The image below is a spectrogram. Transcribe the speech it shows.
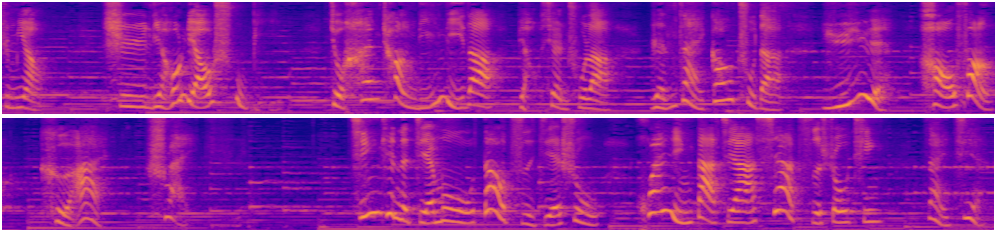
之妙。诗寥寥数笔，就酣畅淋漓地表现出了人在高处的愉悦、豪放、可爱、率直。今天的节目到此结束，欢迎大家下次收听，再见。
